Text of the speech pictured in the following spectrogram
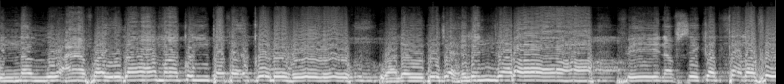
ഇന്നതുമാക്കും വലവ് ജഹലിഞ്ചറ ഫീ നഫ്സിക്കത്തലഫൂ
